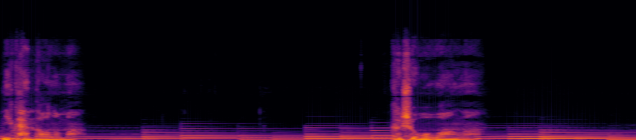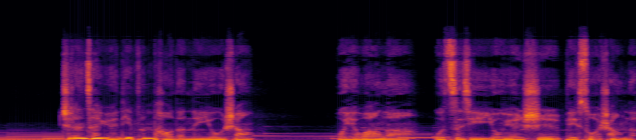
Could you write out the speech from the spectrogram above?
你看到了吗？可是我忘了，只能在原地奔跑的那忧伤。我也忘了我自己永远是被锁上的。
